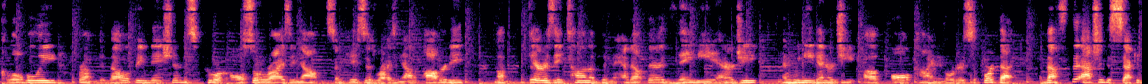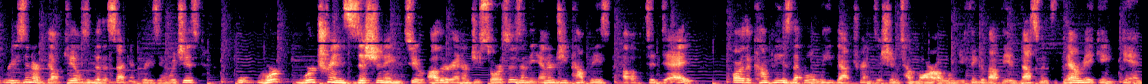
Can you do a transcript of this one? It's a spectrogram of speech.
globally from developing nations who are also rising out, in some cases, rising out of poverty. Um, there is a ton of demand out there. They need energy, and we need energy of all kind in order to support that. And that's the, actually the second reason, or dovetails into the second reason, which is we're we're transitioning to other energy sources, and the energy companies of today are the companies that will lead that transition tomorrow when you think about the investments they're making in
